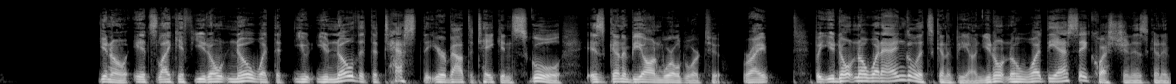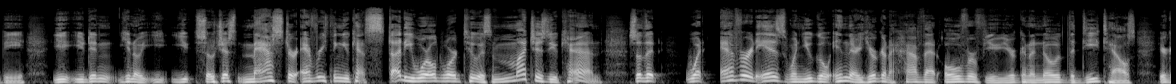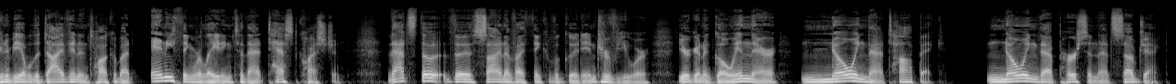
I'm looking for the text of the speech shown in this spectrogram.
you know, it's like if you don't know what the, you, you know that the test that you're about to take in school is going to be on World War II, right? But you don't know what angle it's going to be on. You don't know what the essay question is going to be. You, you didn't, you know, you, you, so just master everything you can. Study World War II as much as you can so that whatever it is when you go in there, you're going to have that overview. You're going to know the details. You're going to be able to dive in and talk about anything relating to that test question. That's the, the sign of, I think, of a good interviewer. You're going to go in there knowing that topic, knowing that person, that subject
